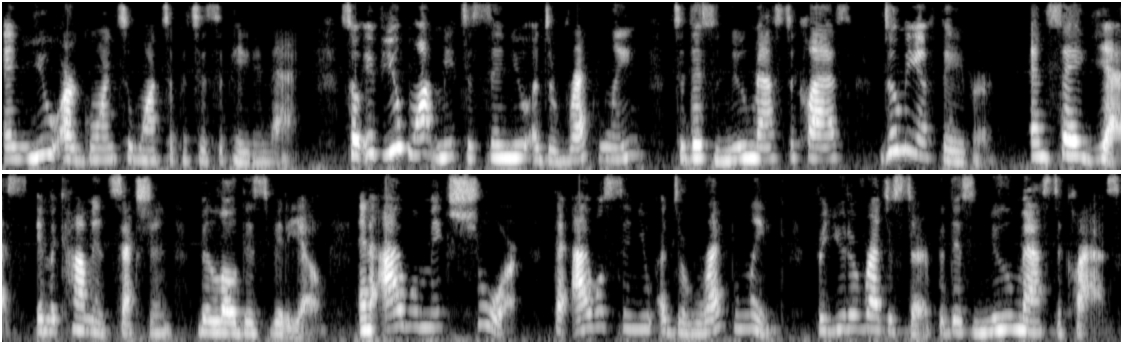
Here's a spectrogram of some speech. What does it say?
And you are going to want to participate in that. So if you want me to send you a direct link to this new masterclass, do me a favor and say yes in the comments section below this video. And I will make sure that I will send you a direct link for you to register for this new masterclass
